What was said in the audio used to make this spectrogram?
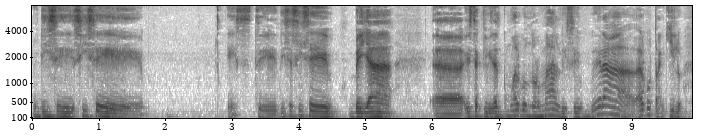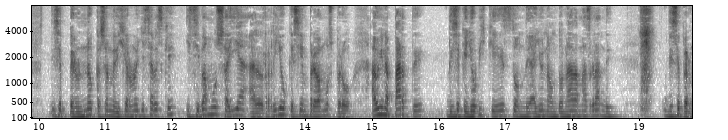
Dice, sí se, este, dice, sí se veía eh, esta actividad como algo normal, dice, era algo tranquilo. Dice, pero en una ocasión me dijeron, oye, ¿sabes qué? Y si vamos ahí al río que siempre vamos, pero hay una parte, dice que yo vi que es donde hay una hondonada más grande. Dice, pero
